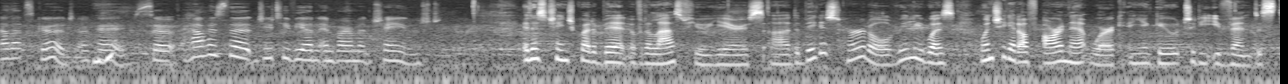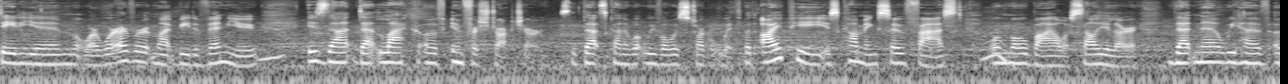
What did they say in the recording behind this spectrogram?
Oh, that's good. Okay. Mm -hmm. So, how has the GTVN environment changed? It has changed quite a bit over the last few years. Uh, the biggest hurdle really was once you get off our network and you go to the event, the stadium, or wherever it might be the venue, mm-hmm. is that that lack of infrastructure. So that's kind of what we've always struggled with. But IP is coming so fast, mm. or mobile or cellular, that now we have a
